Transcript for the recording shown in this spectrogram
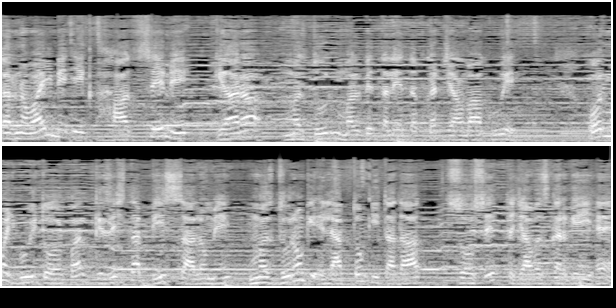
तरनवाई में एक हादसे में 11 मजदूर मलबे तले दबकर जाबाग हुए और मजबूरी तौर पर गुजश्ता 20 सालों में मजदूरों की इलाकतों की तादाद सौ से तजावज कर गई है।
